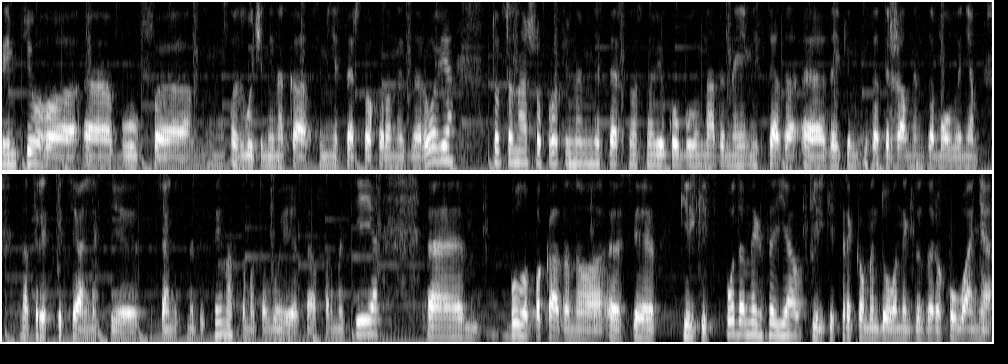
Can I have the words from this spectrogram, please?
Крім цього, е, був е, озвучений наказ Міністерства охорони здоров'я, тобто нашого профільного міністерства, на основі якого були надані місця за, е, за яким за державним замовленням на три спеціальності: спеціальність медицина, стоматологія та фармація. Е, Було показано е, кількість поданих заяв, кількість рекомендованих до зарахування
